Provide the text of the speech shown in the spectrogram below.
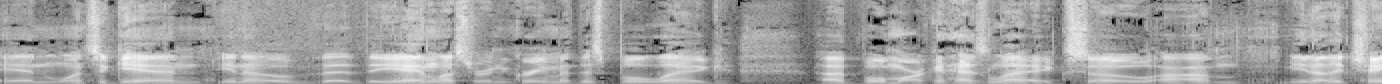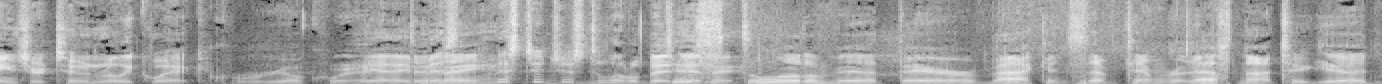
And once again, you know the the analysts are in agreement. This bull leg. Uh, bull market has legs, so um, you know they changed their tune really quick. Real quick. Yeah, they didn't missed, missed it just a little bit, just didn't a little bit there back in September. That's not too good.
